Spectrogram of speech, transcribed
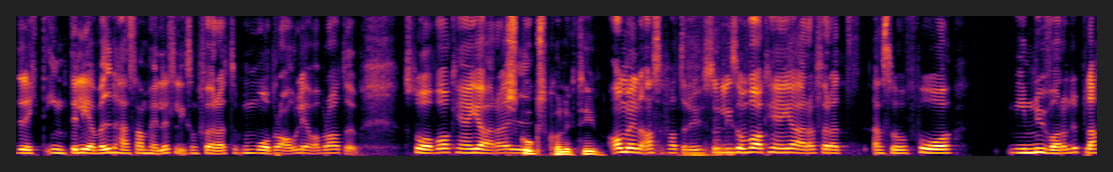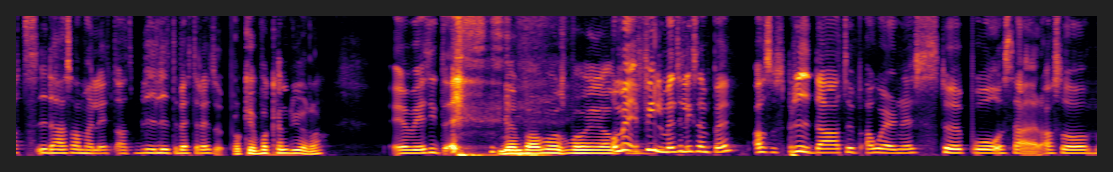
direkt inte leva i det här samhället liksom, för att må bra och leva bra. Typ. Så vad kan jag göra? i... Skogskollektiv. Ja men alltså fattar du? Så liksom, vad kan jag göra för att alltså, få min nuvarande plats i det här samhället att bli lite bättre? Typ? Okej, vad kan du göra? Jag vet inte. Men vad, vad, vad är allt? Med filmen till exempel, alltså sprida typ awareness typ och så här, alltså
